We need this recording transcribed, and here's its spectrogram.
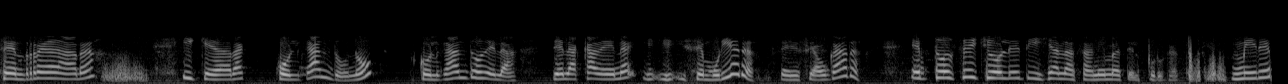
se enredara y quedara colgando, ¿no? Colgando de la de la cadena y, se muriera, se, ahogara. Entonces yo le dije a las ánimas del purgatorio, mire,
